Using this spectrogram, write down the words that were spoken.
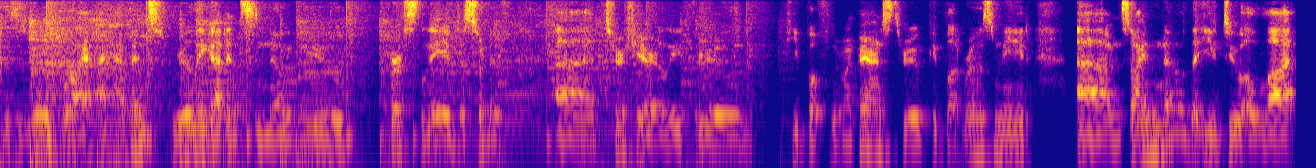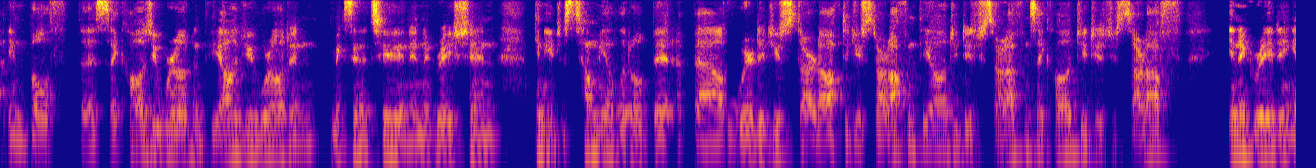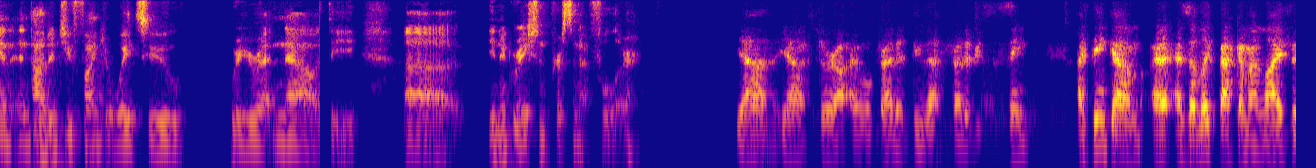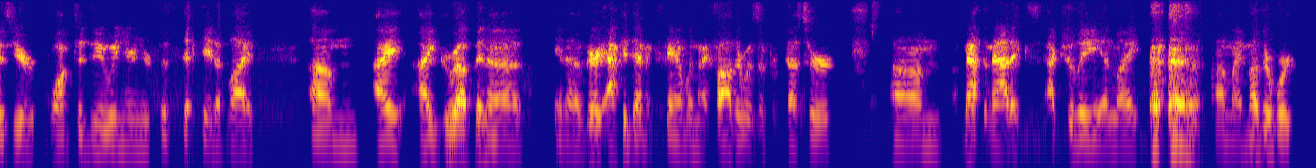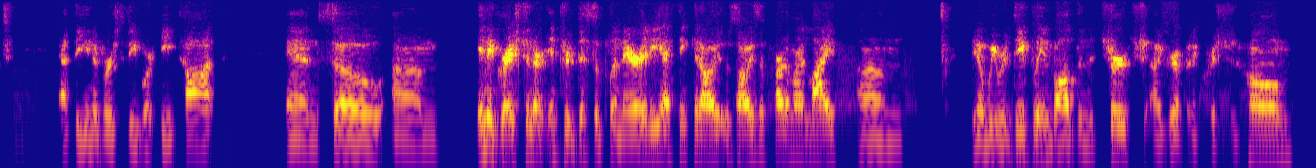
This is really cool. I, I haven't really gotten to know you personally, just sort of uh, tertiarily through people, through my parents, through people at Rosemead. Um, so I know that you do a lot in both the psychology world and theology world and mixing the two and integration. Can you just tell me a little bit about where did you start off? Did you start off in theology? Did you start off in psychology? Did you start off integrating? And, and how did you find your way to where you're at now, the uh, integration person at Fuller? Yeah, yeah, sure. I will try to do that, try to be succinct. I think um, as I look back on my life, as you're want to do when you're in your fifth decade of life, um, I I grew up in a in a very academic family. My father was a professor um, of mathematics, actually, and my uh, my mother worked at the university where he taught, and so um, integration or interdisciplinarity, I think it always was always a part of my life. Um, you know, we were deeply involved in the church. I grew up in a Christian home.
